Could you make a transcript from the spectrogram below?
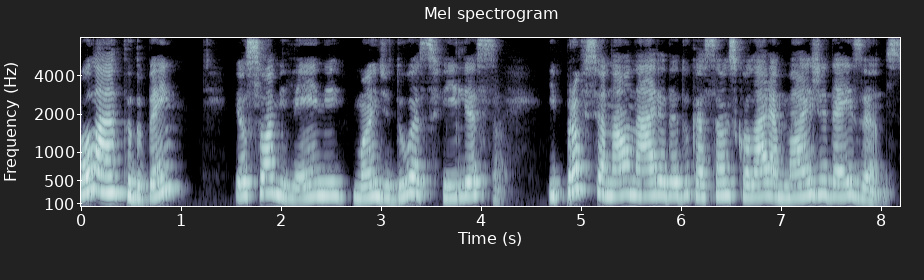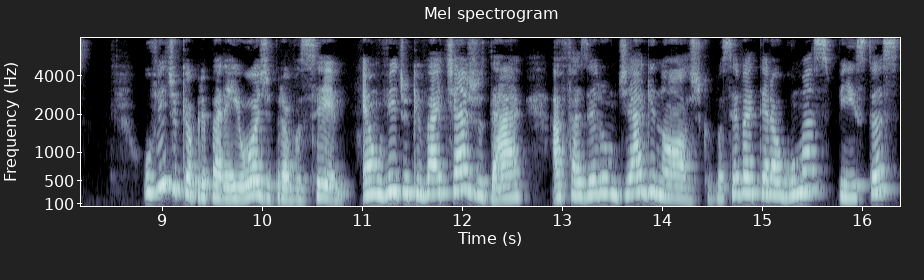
Olá, tudo bem? Eu sou a Milene, mãe de duas filhas e profissional na área da educação escolar há mais de 10 anos. O vídeo que eu preparei hoje para você é um vídeo que vai te ajudar a fazer um diagnóstico. Você vai ter algumas pistas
